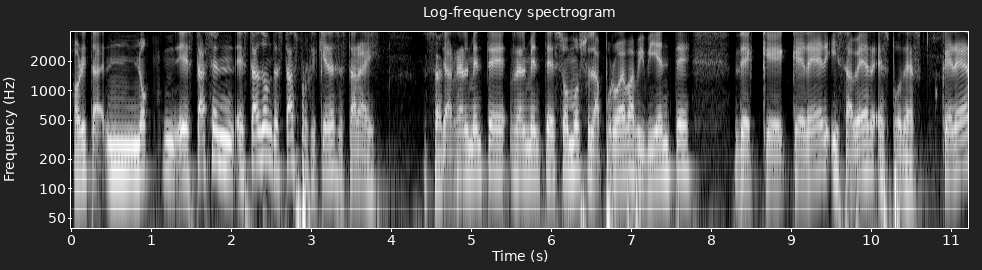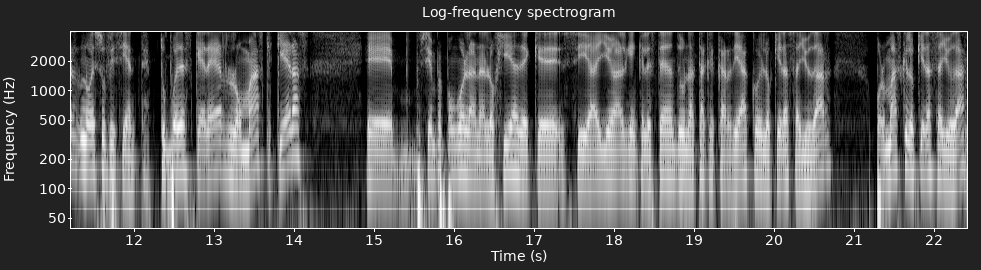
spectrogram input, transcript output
ahorita no estás en, estás donde estás porque quieres estar ahí. Exacto. Ya realmente, realmente somos la prueba viviente de que querer y saber es poder. Querer no es suficiente. Tú puedes querer lo más que quieras. Eh, siempre pongo la analogía de que si hay alguien que le esté dando un ataque cardíaco y lo quieras ayudar, por más que lo quieras ayudar,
